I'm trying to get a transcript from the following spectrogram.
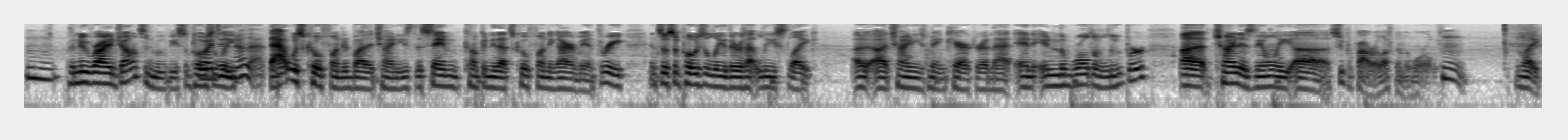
The new Rian Johnson movie supposedly Mm-hmm. Oh, know that. was co-funded by the Chinese, the same company that's co-funding Iron Man three, and so supposedly there's at least like a, a Chinese main character in that. And in the world of Looper, uh, China is the only uh, superpower left in the world. Like,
